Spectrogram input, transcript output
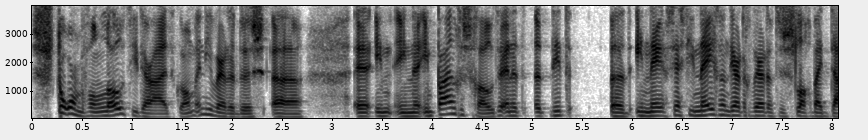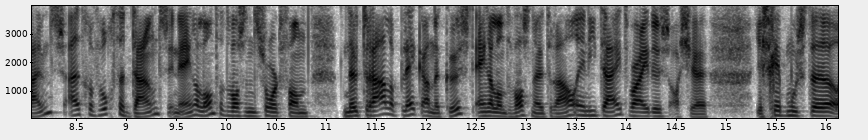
storm van lood die daaruit kwam. En die werden dus uh, in, in, in puin geschoten. En het, het, dit uh, in 1639 werd het de slag bij Downs uitgevochten. Downs in Engeland. Dat was een soort van neutrale plek aan de kust. Engeland was neutraal in die tijd. Waar je dus als je je schip moest uh,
